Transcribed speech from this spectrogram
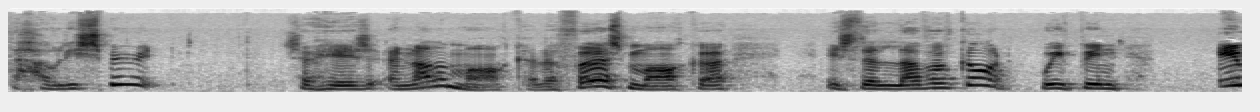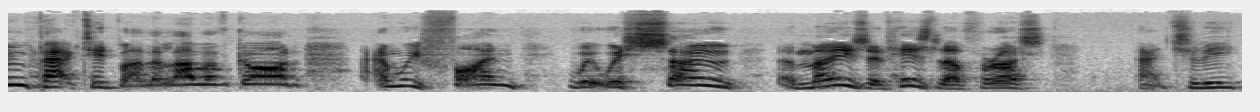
the Holy Spirit. So here's another marker. The first marker is the love of God. We've been impacted by the love of God, and we find we're so amazed at His love for us actually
